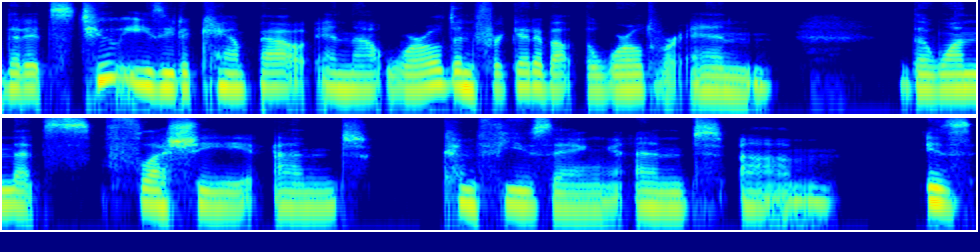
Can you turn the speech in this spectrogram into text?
that it's too easy to camp out in that world and forget about the world we're in the one that's fleshy and confusing and um, is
